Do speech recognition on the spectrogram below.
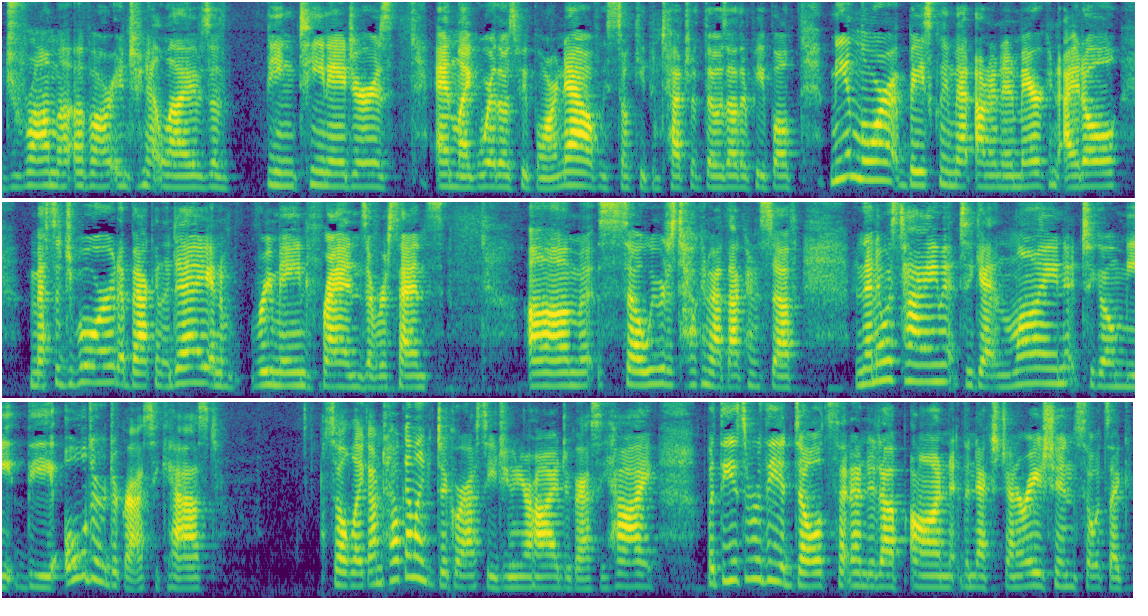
drama of our internet lives of being teenagers and like where those people are now, if we still keep in touch with those other people. Me and Laura basically met on an American Idol message board back in the day and remained friends ever since. Um, so we were just talking about that kind of stuff. And then it was time to get in line to go meet the older Degrassi cast. So like I'm talking like Degrassi Junior High, Degrassi High, but these were the adults that ended up on the next generation. So it's like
